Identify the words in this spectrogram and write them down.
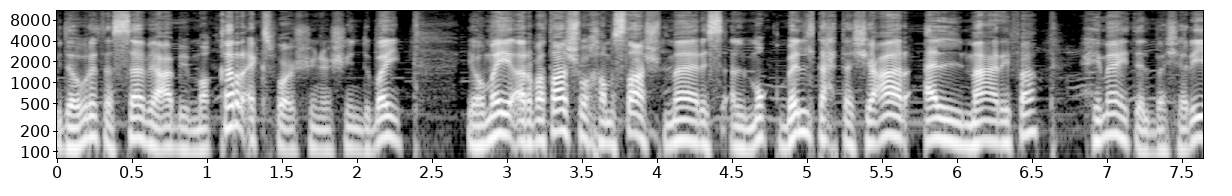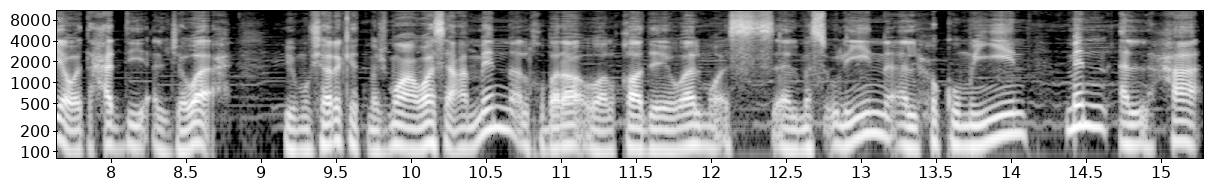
بدورتها السابعة بمقر اكسبو 2020 دبي يومي 14 و15 مارس المقبل تحت شعار المعرفة حماية البشرية وتحدي الجوائح. بمشاركة مجموعة واسعة من الخبراء والقادة والمسؤولين الحكوميين من أنحاء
